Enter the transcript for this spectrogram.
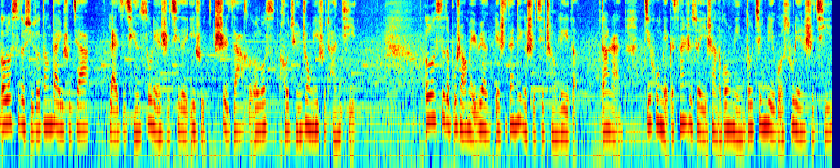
俄罗斯的许多当代艺术家。来自前苏联时期的艺术世家和俄罗斯和群众艺术团体。俄罗斯的不少美院也是在那个时期成立的。当然，几乎每个三十岁以上的公民都经历过苏联时期。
